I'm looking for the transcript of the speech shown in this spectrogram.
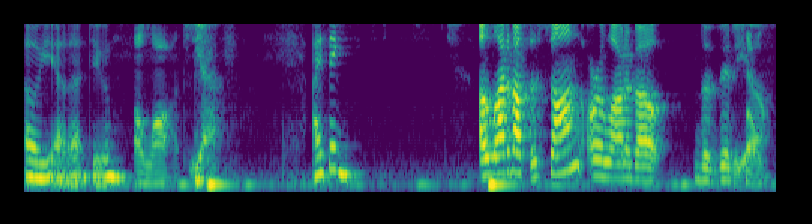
Oh yeah, that too. A lot. yeah, I think a lot about the song or a lot about the video. Both.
